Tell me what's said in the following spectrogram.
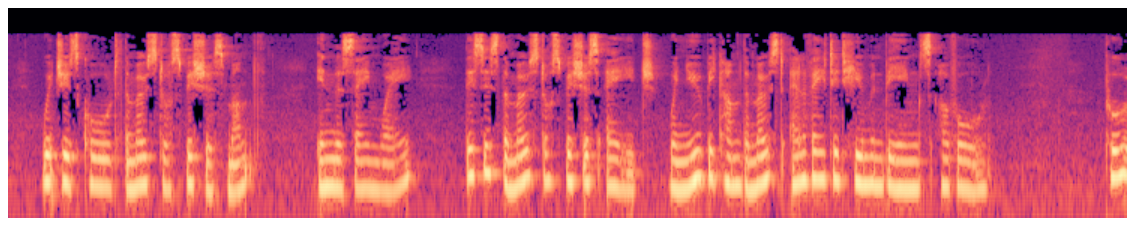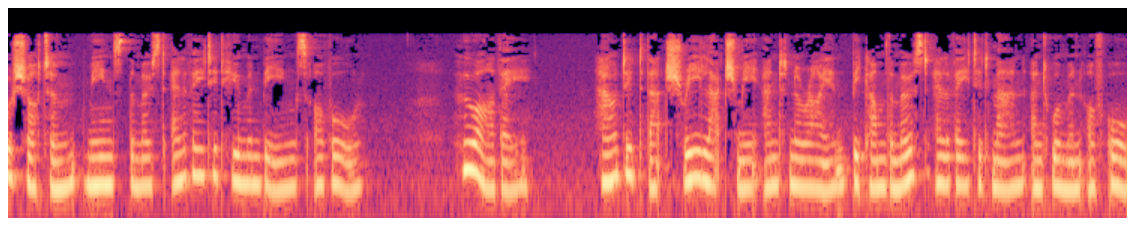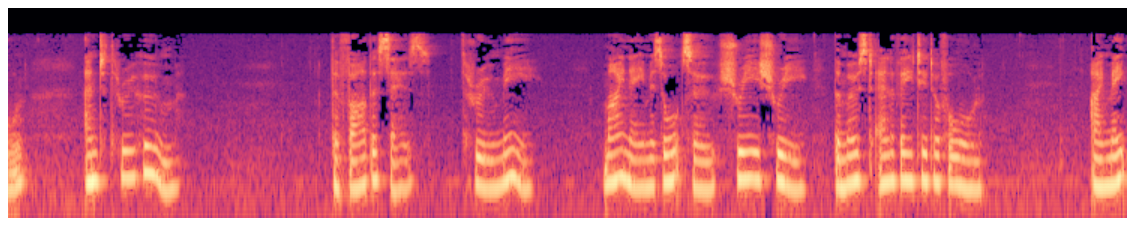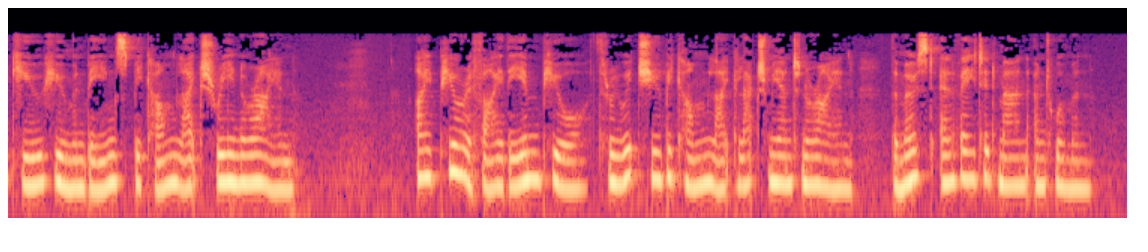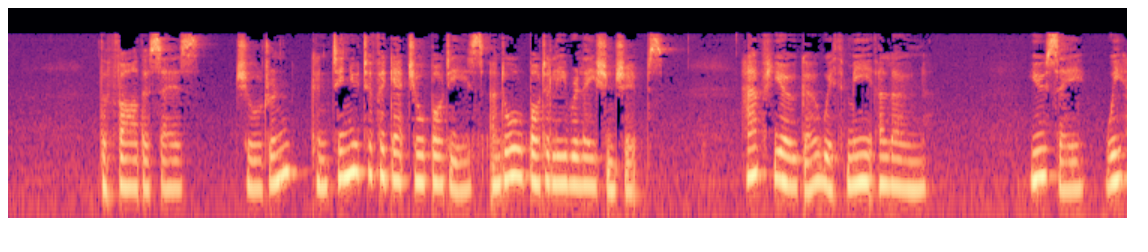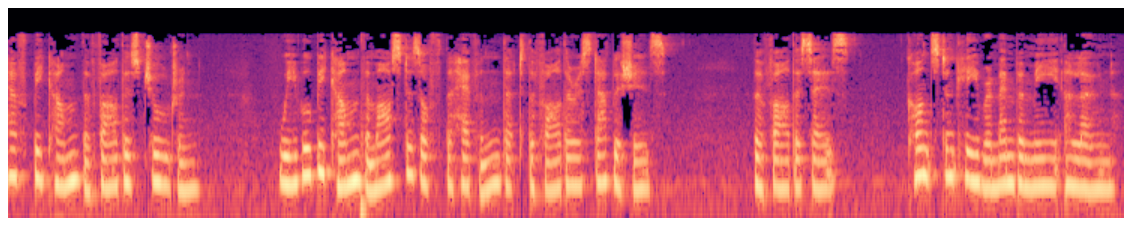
which is called the most auspicious month, in the same way, this is the most auspicious age when you become the most elevated human beings of all. Purushottam means the most elevated human beings of all. Who are they? How did that Sri Lakshmi and Narayan become the most elevated man and woman of all, and through whom? The Father says, Through me. My name is also Sri Sri, the most elevated of all. I make you human beings become like Sri Narayan. I purify the impure, through which you become like Lakshmi and Narayan, the most elevated man and woman. The Father says, Children, continue to forget your bodies and all bodily relationships. Have yoga with me alone. You say, We have become the Father's children we will become the masters of the heaven that the Father establishes. The Father says, Constantly remember me alone.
